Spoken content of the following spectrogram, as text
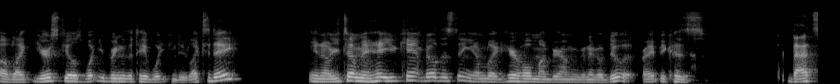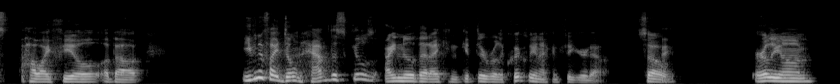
of like your skills, what you bring to the table, what you can do. Like today, you know, you tell me, hey, you can't build this thing. I'm like, here, hold my beer. I'm gonna go do it, right? Because that's how I feel about even if I don't have the skills, I know that I can get there really quickly and I can figure it out. So right. early on,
